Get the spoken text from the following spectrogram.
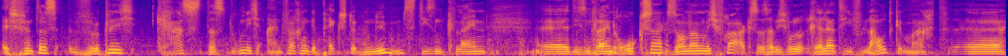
ich finde das wirklich krass, dass du nicht einfach ein Gepäckstück nimmst, diesen kleinen, äh, diesen kleinen Rucksack, sondern mich fragst. Das habe ich wohl relativ laut gemacht. Äh,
